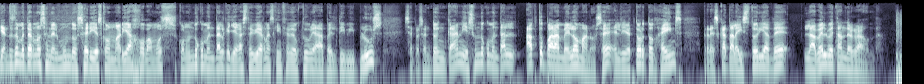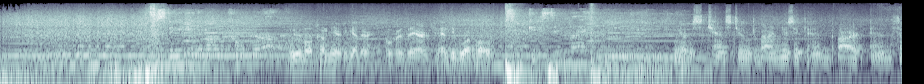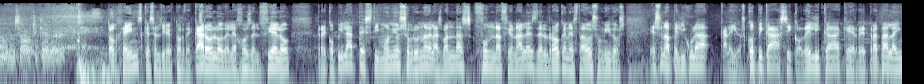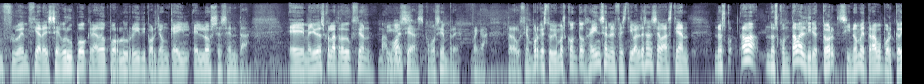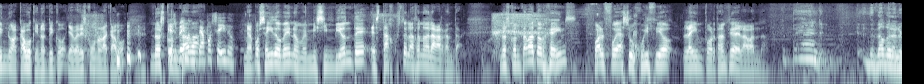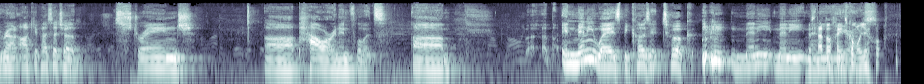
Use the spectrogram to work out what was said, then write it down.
Y antes de meternos en el mundo series con Mariajo, vamos con un documental que llega este viernes 15 de octubre a Apple TV Plus. Se presentó en Cannes y es un documental apto para melómanos. ¿eh? El director Todd Haynes rescata la historia de la Velvet Underground. We have all come here together. Over there, Andy Warhol. We have this chance to combine music and art and films all together. Todd Haynes, que es el director de Carol o de Lejos del Cielo, recopila testimonios sobre una de las bandas fundacionales del rock en Estados Unidos. Es una película caleidoscópica, psicodélica, que retrata la influencia de ese grupo creado por Lou Reed y por John Cale en los 60. Eh, ¿Me ayudas con la traducción? Vamos. Iglesias, como siempre. Venga, traducción porque estuvimos con Todd Haynes en el Festival de San Sebastián. Nos contaba, nos contaba el director, si no me trabo porque hoy no acabo quinótico, ya veréis cómo no lo acabo. Nos Es contaba, Venom, te ha poseído. me ha poseído Venom, mi simbionte está justo en la zona de la garganta. Nos contaba Todd Haynes cuál fue a su juicio la importancia de la banda. The band, the Velvet Underground, occupies such a strange uh, power and influence. Um, in many ways, because it took many, many, many Está Todd Haynes como yo.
